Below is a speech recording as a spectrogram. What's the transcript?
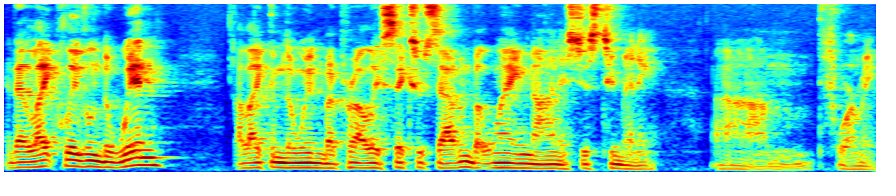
And I like Cleveland to win. I like them to win by probably six or seven, but laying nine is just too many um, for me.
